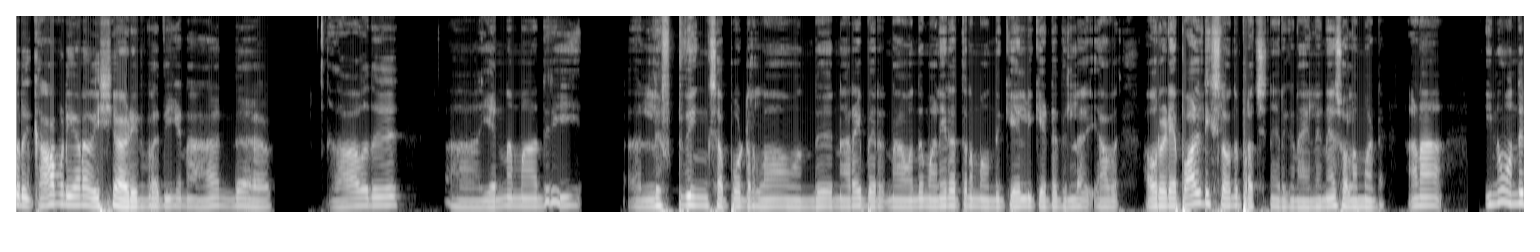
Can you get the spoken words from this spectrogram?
ஒரு காமெடியான விஷயம் அப்படின்னு பார்த்தீங்கன்னா இந்த அதாவது என்ன மாதிரி லிஃப்ட் விங் சப்போர்ட்டர்லாம் வந்து நிறைய பேர் நான் வந்து மணிரத்னம் வந்து கேள்வி கேட்டதில்லை. அவ அவருடைய பாலிடிக்ஸில் வந்து பிரச்சனை இருக்குது நான் இல்லைன்னே சொல்ல மாட்டேன். ஆனால் இன்னும் வந்து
